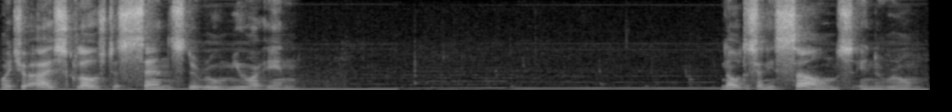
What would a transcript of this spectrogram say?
With your eyes closed, just sense the room you are in. Notice any sounds in the room.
